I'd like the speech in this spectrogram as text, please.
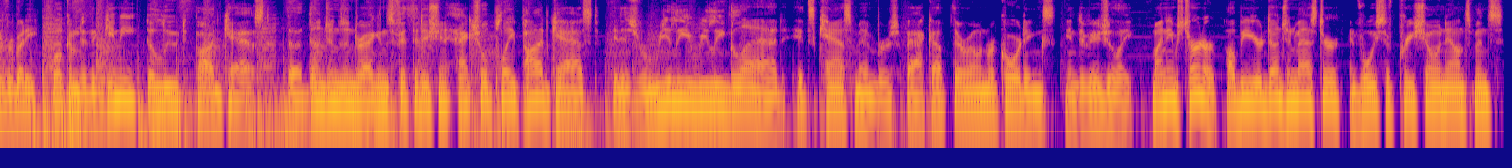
everybody, welcome to the Gimme Loot podcast, the Dungeons and Dragons 5th Edition actual play podcast. It is really, really glad its cast members back up their own recordings individually. My name's Turner. I'll be your dungeon master and voice of pre show announcements,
